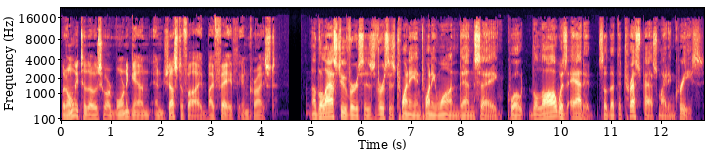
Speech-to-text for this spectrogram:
but only to those who are born again and justified by faith in Christ. Now, the last two verses, verses 20 and 21, then say, quote, The law was added so that the trespass might increase.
